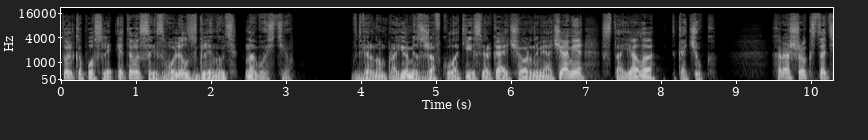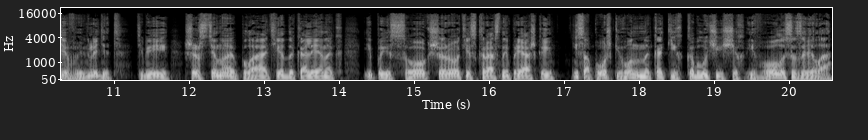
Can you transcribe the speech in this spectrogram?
только после этого соизволил взглянуть на гостью. В дверном проеме, сжав кулаки и сверкая черными очами, стояла Ткачук. «Хорошо, кстати, выглядит. Тебе и шерстяное платье до коленок, и поясок широкий с красной пряжкой, и сапожки вон на каких каблучищах, и волосы завела.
